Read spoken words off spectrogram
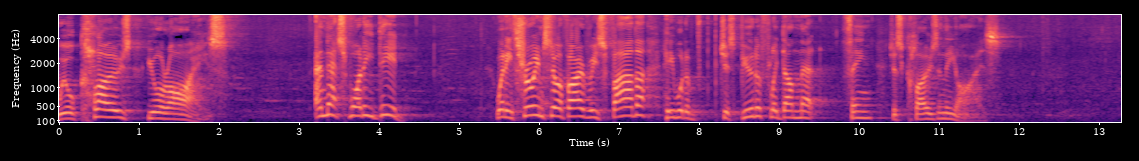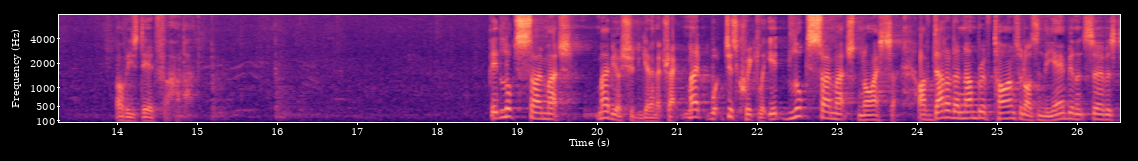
will close your eyes. And that's what he did. When he threw himself over his father, he would have just beautifully done that thing, just closing the eyes of his dead father. It looks so much maybe I shouldn't get on that track. Maybe, just quickly, it looks so much nicer. I've done it a number of times when I was in the ambulance service.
